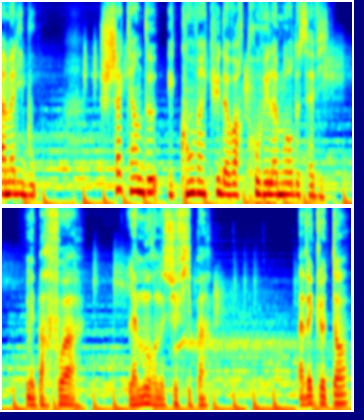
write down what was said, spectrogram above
à Malibu. Chacun d'eux est convaincu d'avoir trouvé l'amour de sa vie. Mais parfois, l'amour ne suffit pas. Avec le temps,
